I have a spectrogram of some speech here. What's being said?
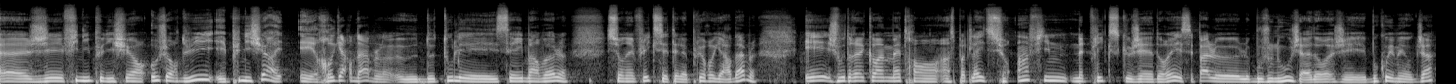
Euh, J'ai fini Punisher aujourd'hui et Punisher est, est regardable euh, de tous les séries Marvel sur Netflix, c'était la plus regardable. Et je voudrais quand même mettre en, un spotlight sur un film Netflix que j'ai adoré et c'est pas le, le Boujounou, j'ai adoré, j'ai beaucoup aimé Okja,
